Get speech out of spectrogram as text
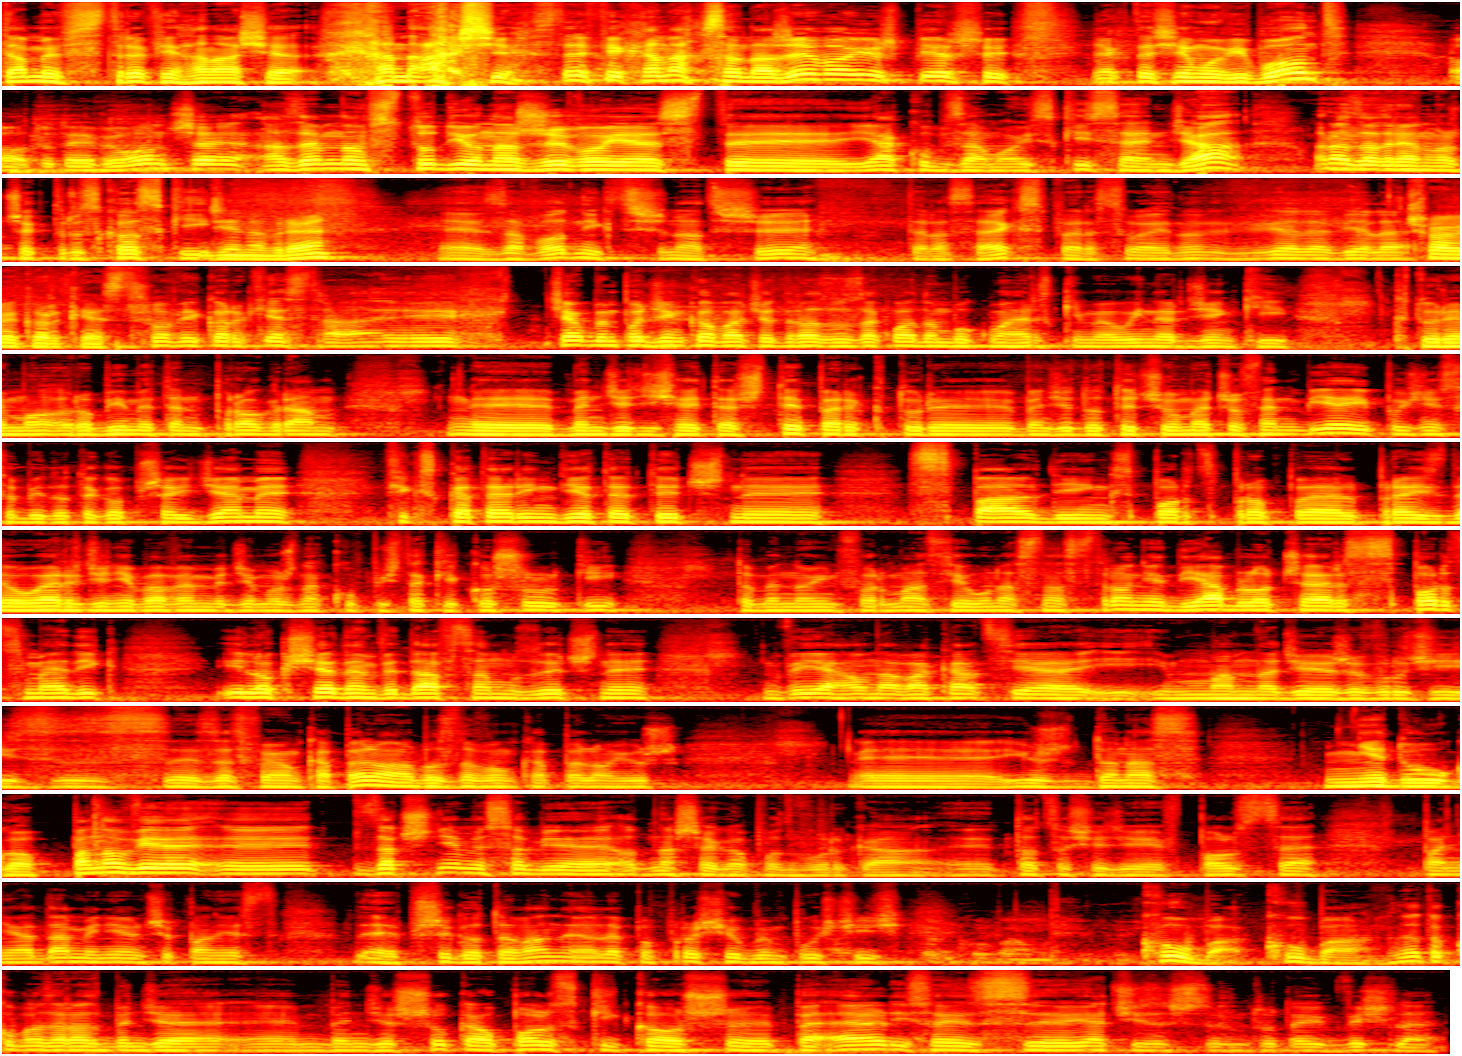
Witamy w strefie Hanasie, Hanasie, w strefie Hanasa na żywo, już pierwszy, jak to się mówi, błąd. O, tutaj wyłączę, a ze mną w studio na żywo jest y, Jakub Zamojski, sędzia oraz Adrian Mroczek-Truskowski, Dzień dobry. y, zawodnik 3 na 3 teraz ekspert, słuchaj, no wiele, wiele... Człowiek orkiestry. Człowiek orkiestra. Y, Chciałbym podziękować od razu zakładom bukmacherskim Winner, dzięki którym robimy ten program. Y, Będzie dzisiaj też typer, który będzie dotyczył meczów NBA i później sobie do tego przejdziemy. Fix catering dietetyczny, Spalding, Sports Propel, Praise the Wear, gdzie niebawem będzie można kupić takie koszulki. To będą informacje u nas na stronie. Diablo Chairs, Sports Medic i Lok 7, wydawca muzyczny, wyjechał na wakacje i, i mam nadzieję, że wróci z, z, ze swoją kapelą albo z nową kapelą już, e, już do nas niedługo. Panowie, e, zaczniemy sobie od naszego podwórka, e, to co się dzieje w Polsce. Panie Adamie, nie wiem czy pan jest przygotowany, ale poprosiłbym puścić Kuba, Kuba. No to Kuba zaraz będzie, będzie szukał polskikosz.pl i sobie z, ja ci zresztą tutaj wyślę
